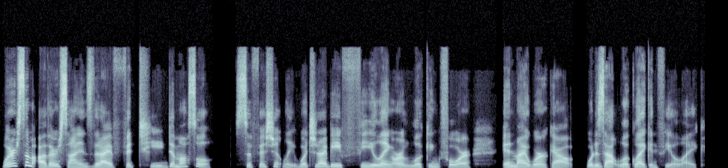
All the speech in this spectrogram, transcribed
What are some other signs that I've fatigued a muscle sufficiently? What should I be feeling or looking for in my workout? What does that look like and feel like?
